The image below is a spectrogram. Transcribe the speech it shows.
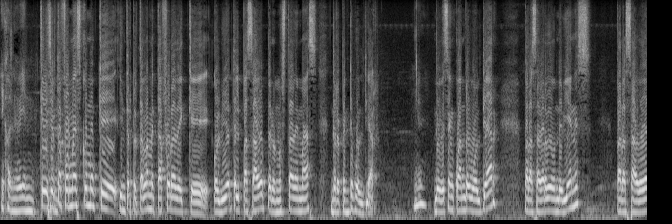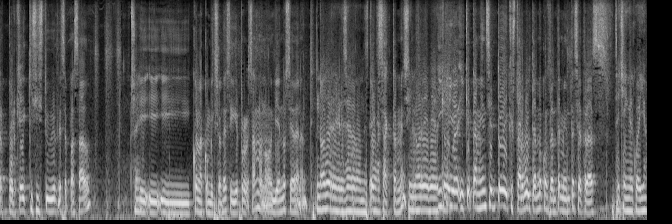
Híjole, bien. Que de cierta forma es como que interpretar la metáfora de que olvídate el pasado, pero no está de más de repente voltear. Eh, de vez en cuando voltear para saber de dónde vienes, para saber por qué quisiste huir de ese pasado sí. y, y- y con la convicción de seguir progresando, ¿no? Viendo hacia adelante. No de regresar a donde estabas. Exactamente. Sino de ver y que, que yo- y que también siento de que estar volteando constantemente hacia atrás, te chinga el cuello.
